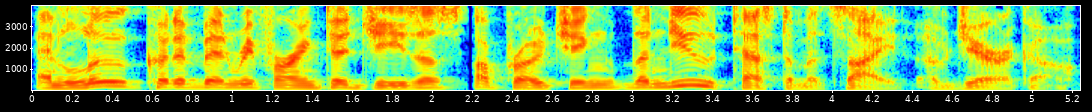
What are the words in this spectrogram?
and Luke could have been referring to Jesus approaching the New Testament site of Jericho.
